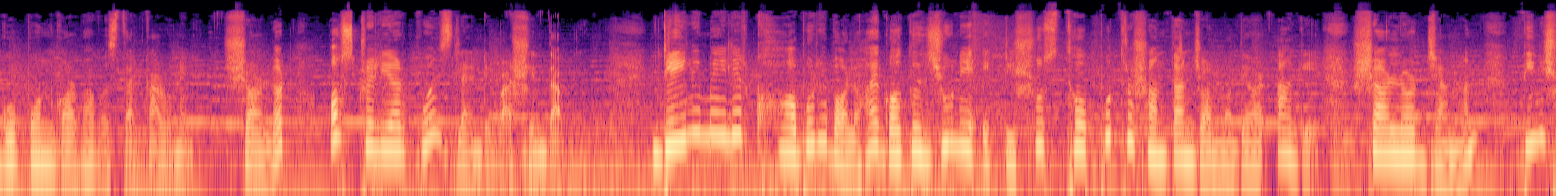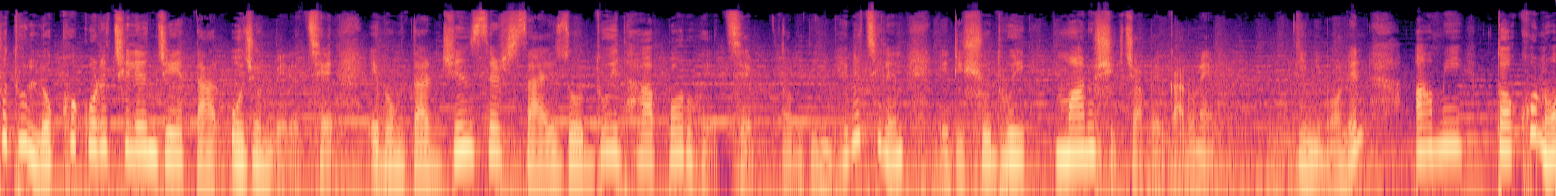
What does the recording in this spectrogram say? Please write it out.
গোপন গর্ভাবস্থার কারণে। শার্লট, অস্ট্রেলিয়ার কুইন্সল্যান্ডের বাসিন্দা। ডেইলি মেইলের খবরে বলা হয়, গত জুনে একটি সুস্থ পুত্র সন্তান জন্ম দেওয়ার আগে শার্লট জানান, তিনি শুধু লক্ষ্য করেছিলেন যে তার ওজন বেড়েছে এবং তার জিন্সের সাইজও দুই ধাপ বড় হয়েছে। তবে তিনি ভেবেছিলেন, এটি শুধুই মানসিক চাপের কারণে। তিনি বলেন আমি তখনও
